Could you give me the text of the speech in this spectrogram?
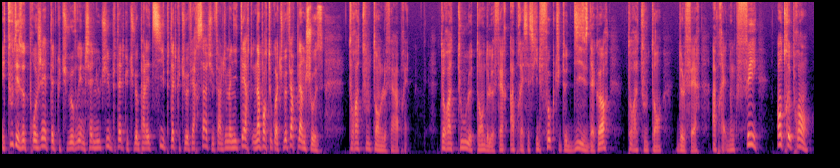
Et tous tes autres projets, peut-être que tu veux ouvrir une chaîne YouTube, peut-être que tu veux parler de ci, peut-être que tu veux faire ça, tu veux faire de l'humanitaire, n'importe quoi, tu veux faire plein de choses. Tu auras tout le temps de le faire après tu auras tout le temps de le faire après. C'est ce qu'il faut que tu te dises, d'accord? Tu auras tout le temps de le faire après. Donc fais, entreprends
